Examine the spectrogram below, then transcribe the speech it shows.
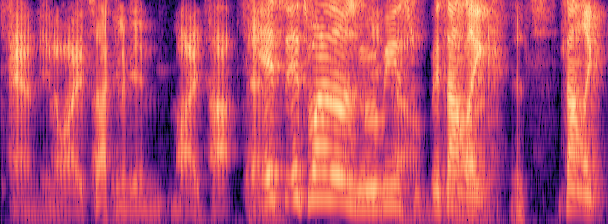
ten. You know, it's not going to be in my top ten. It's it's one of those movies. Um, It's not know, like it's. it's not like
